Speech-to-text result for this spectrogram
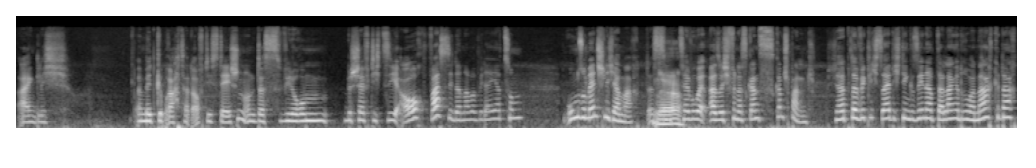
eigentlich mitgebracht hat auf die Station. Und das wiederum beschäftigt sie auch, was sie dann aber wieder ja zum umso menschlicher macht. Ja. also ich finde das ganz, ganz spannend. Ich habe da wirklich, seit ich den gesehen habe, da lange drüber nachgedacht.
